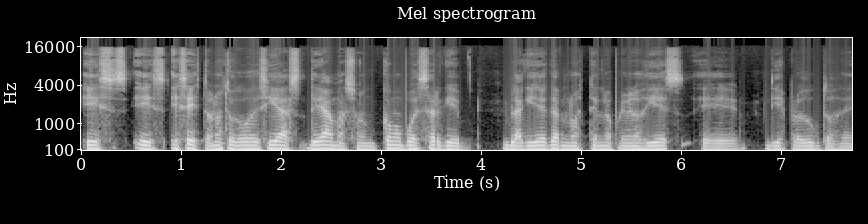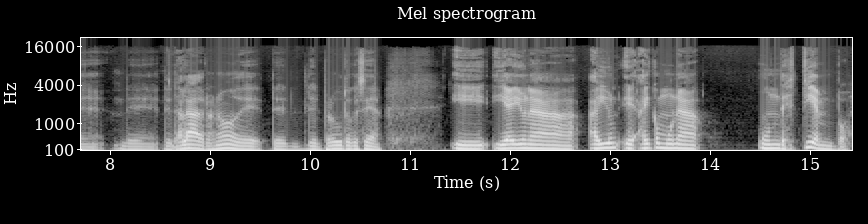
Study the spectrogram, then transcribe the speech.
es, es, es esto, ¿no? Esto que vos decías de Amazon. ¿Cómo puede ser que Black Decker no esté en los primeros 10, eh, 10 productos de, de- de taladros, ¿no? De- de- del producto que sea. Y, y hay una. Hay, un, eh, hay como una un destiempo.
